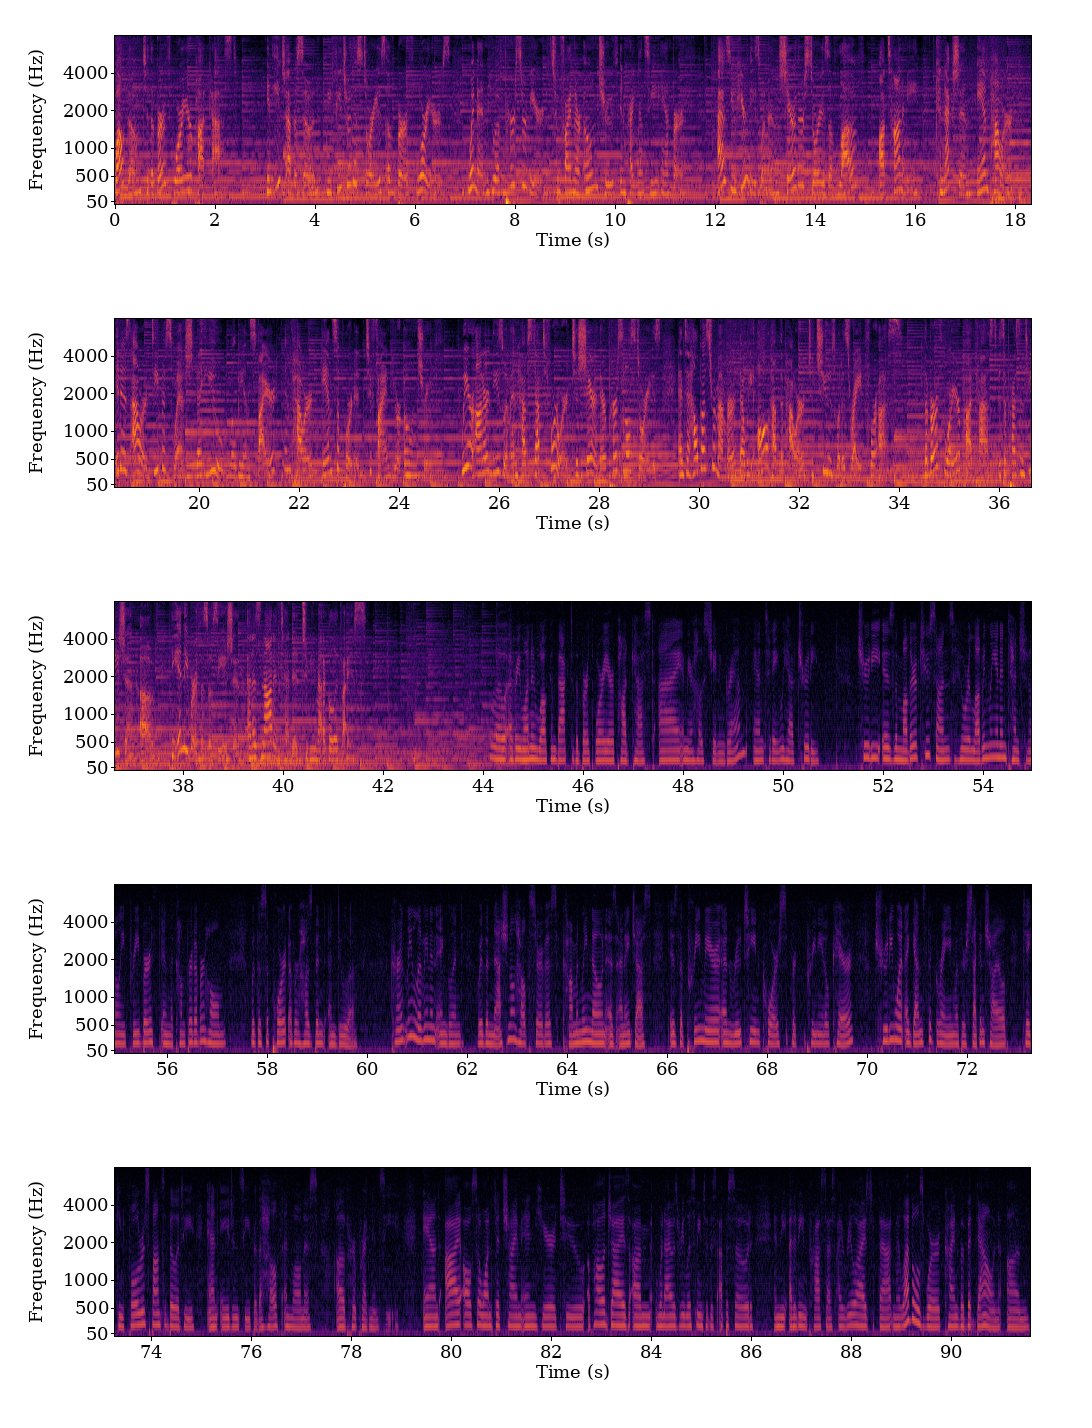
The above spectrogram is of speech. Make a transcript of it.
Welcome to the Birth Warrior Podcast. In each episode, we feature the stories of birth warriors, women who have persevered to find their own truth in pregnancy and birth. As you hear these women share their stories of love, autonomy, connection, and power, it is our deepest wish that you will be inspired, empowered, and supported to find your own truth. We are honored these women have stepped forward to share their personal stories and to help us remember that we all have the power to choose what is right for us. The Birth Warrior podcast is a presentation of the Indie Birth Association and is not intended to be medical advice. Hello, everyone, and welcome back to the Birth Warrior podcast. I am your host, Jaden Graham, and today we have Trudy. Trudy is the mother of two sons who were lovingly and intentionally free birthed in the comfort of her home with the support of her husband and doula. Currently living in England, where the National Health Service, commonly known as NHS, is the premier and routine course for prenatal care, Trudy went against the grain with her second child, taking full responsibility and agency for the health and wellness of her pregnancy. And I also wanted to chime in here to apologize. Um, when I was re listening to this episode in the editing process, I realized that my levels were kind of a bit down. Um,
